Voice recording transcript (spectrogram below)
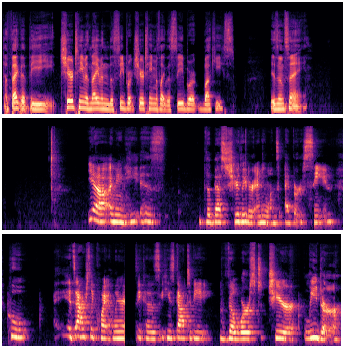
The fact that the cheer team is not even the Seabrook cheer team, it's like the Seabrook Buckies, is insane. Yeah, I mean, he is the best cheerleader anyone's ever seen. Who it's actually quite hilarious because he's got to be the worst cheerleader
